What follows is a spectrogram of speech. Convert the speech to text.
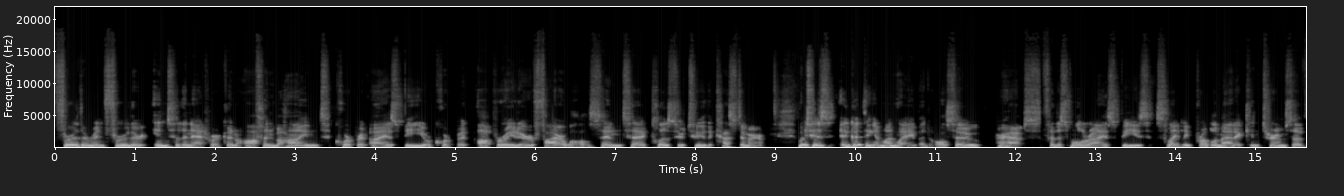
further and further into the network and often behind corporate ISP or corporate operator firewalls and uh, closer to the customer, which is a good thing in one way, but also perhaps for the smaller ISPs, slightly problematic in terms of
